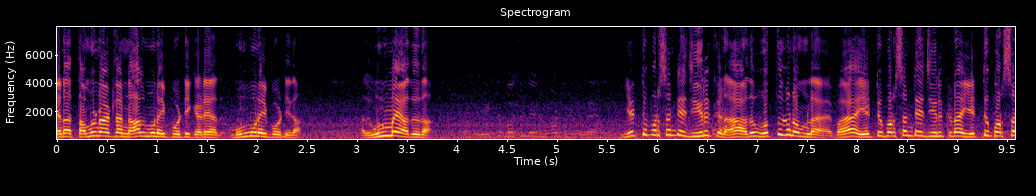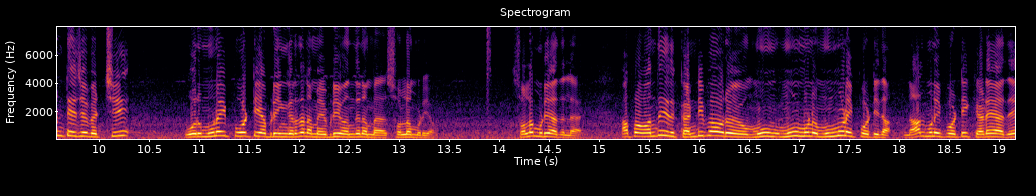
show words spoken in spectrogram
ஏன்னா தமிழ்நாட்டில் நால்முனை போட்டி கிடையாது. மும்முனை போட்டி தான். அது உண்மை அதுதான். எட்டு பர்சன்டேஜ் இருக்குண்ணா அது ஒத்துக்கணும்ல. இப்போ எட்டு பர்சன்டேஜ் இருக்குன்னா எட்டு பர்சன்டேஜை வச்சு ஒரு முனை போட்டி அப்படிங்கிறத நம்ம எப்படி வந்து நம்ம சொல்ல முடியும்? சொல்ல முடியாதுல்ல. அப்போ வந்து இது கண்டிப்பாக ஒரு மூ மூமுனை மும்முனை போட்டி தான். நால்முனை போட்டி கிடையாது.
